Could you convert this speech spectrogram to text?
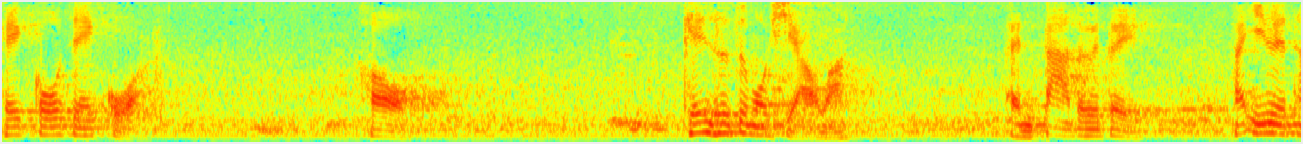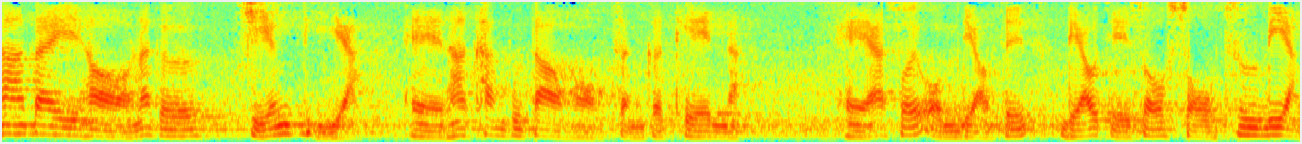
迄高僧挂。哦，天是这么小吗？很大，对不对？他因为他在哈那个井底呀。哎，他看不到哦，整个天呐，哎啊，所以我们了解了解说，手之量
